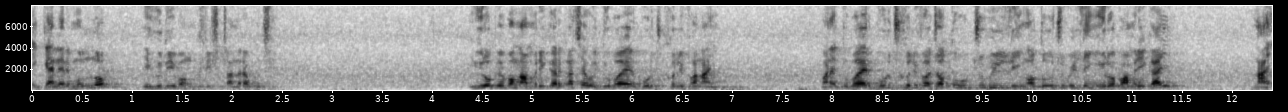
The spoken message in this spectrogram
এই জ্ঞানের মূল্য ইহুদি এবং খ্রিস্টানরা বুঝে। ইউরোপ এবং আমেরিকার কাছে ওই দুবাইয়ের বুর্জ খলিফা নাই। মানে দুবাইয়ের বুর্জ খলিফা যত উঁচু বিল্ডিং, অত উঁচু বিল্ডিং ইউরোপ, আমেরিকায় নাই।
